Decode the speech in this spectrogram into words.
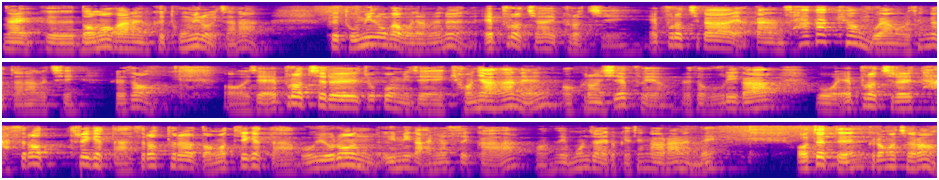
네, 그 넘어가는 그 도미노 있잖아. 그 도미노가 뭐냐면은 애플워치야, 애플워치. 애플워치가 약간 사각형 모양으로 생겼잖아, 그치? 그래서 어, 이제 애플워치를 조금 이제 겨냥하는 어, 그런 CF예요. 그래서 우리가 뭐 애플워치를 다 쓰러뜨리겠다, 쓰러뜨려 넘어뜨리겠다, 뭐 이런 의미가 아니었을까? 어, 선생님 혼자 이렇게 생각을 하는데 어쨌든 그런 것처럼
